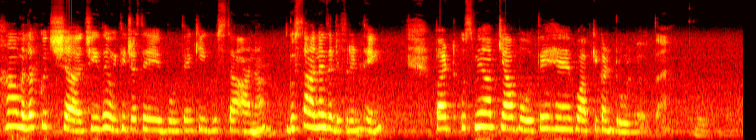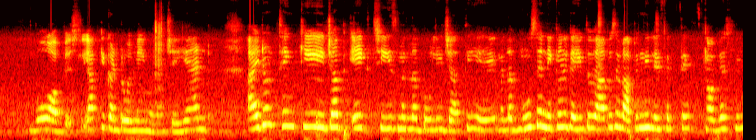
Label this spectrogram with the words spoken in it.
हाँ मतलब कुछ चीज़ें हुई थी जैसे बोलते हैं कि गुस्सा आना। गुस्सा आना is a different thing but उसमें आप क्या बोलते हैं वो आपके कंट्रोल में होता है। वो ऑब्वियसली आपके कंट्रोल में ही होना चाहिए एंड आई डोंट थिंक कि जब एक चीज़ मतलब बोली जाती है मतलब मुँह से निकल गई तो आप उसे वापस नहीं ले सकते ऑब्वियसली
